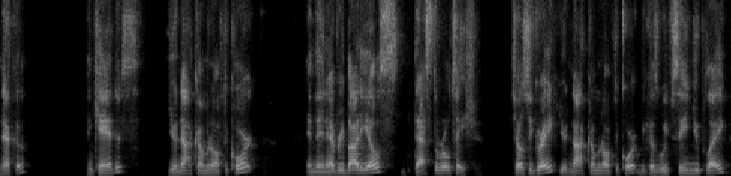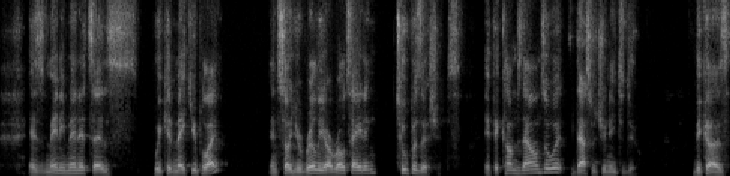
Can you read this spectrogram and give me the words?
Nneka and Candace, you're not coming off the court. And then everybody else, that's the rotation. Chelsea Gray, you're not coming off the court because we've seen you play as many minutes as we can make you play. And so you really are rotating two positions. If it comes down to it, that's what you need to do. Because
